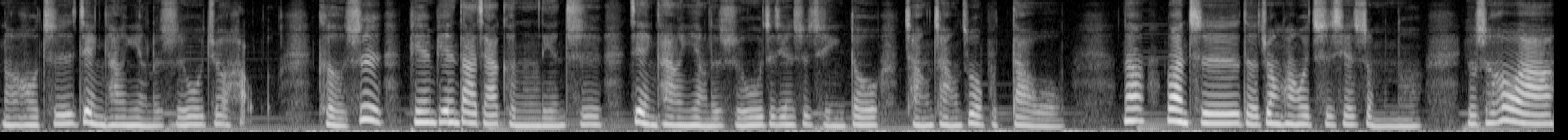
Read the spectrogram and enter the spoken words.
然后吃健康营养的食物就好了。可是偏偏大家可能连吃健康营养的食物这件事情都常常做不到哦。那乱吃的状况会吃些什么呢？有时候啊，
